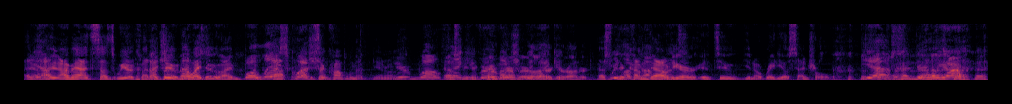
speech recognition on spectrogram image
I, Yeah. I, I mean, that sounds weird, but I do. No, I do. I'm. Well, I'm last question. It's a compliment, you know. You're well. Ask Thank you very come We're, much. we're we honored. like You're it. honored. Asked we me to come down here into you know Radio Central. Yes, there we are.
